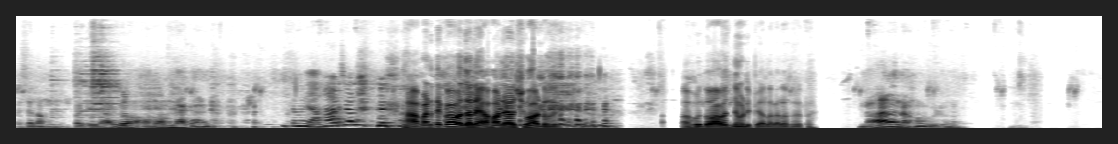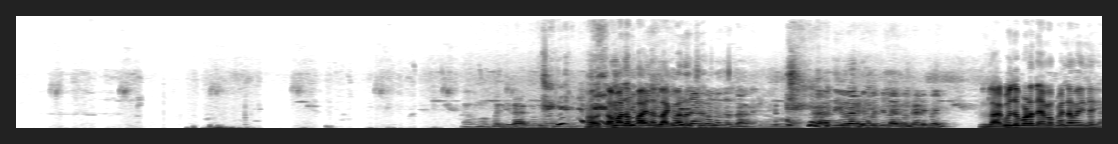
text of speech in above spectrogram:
અસલામ પછી લાગો ના કાઢ તમે આહાર છો ને? હા પણ તે કોઈ વાંધો નહીં. હવાને શું હાટો છે? હું તો આવે જ ને વળી પેલા પહેલા છે ના ના હું હા તમારે તો ફાઇનલ લાગવાનું છે. લાગવાનો તો તારે. તારે નવરાત્રી પછી લાગવાનું રેડી ભાઈ? લાગવું તો પડે ને એમાં કોઈ નવાઈ નહીં.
